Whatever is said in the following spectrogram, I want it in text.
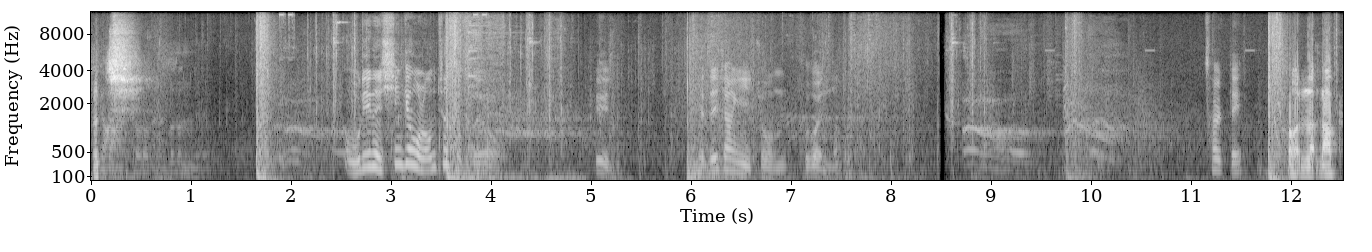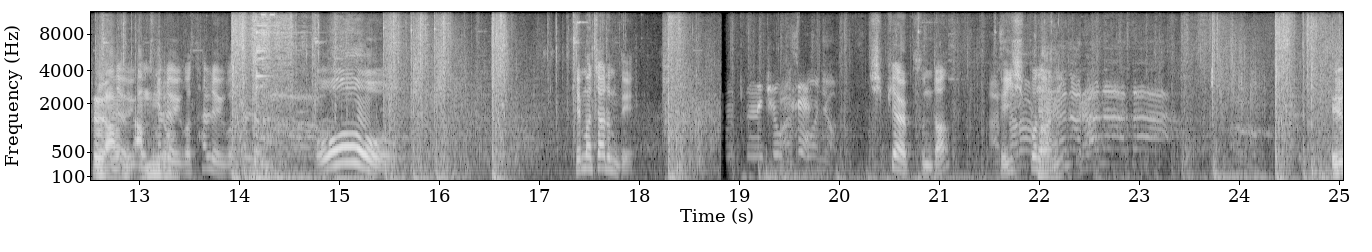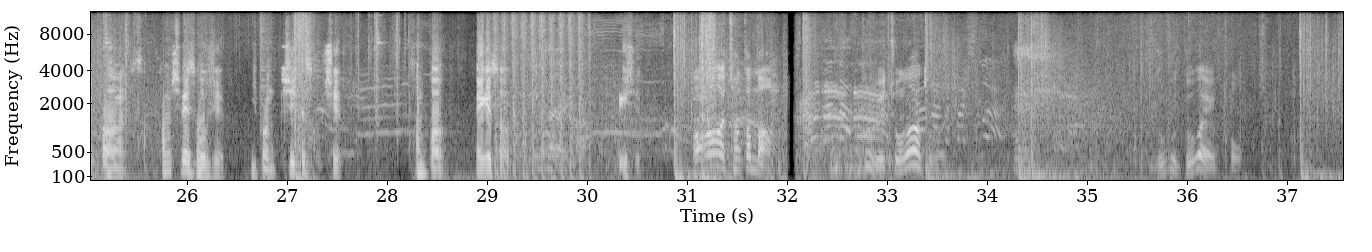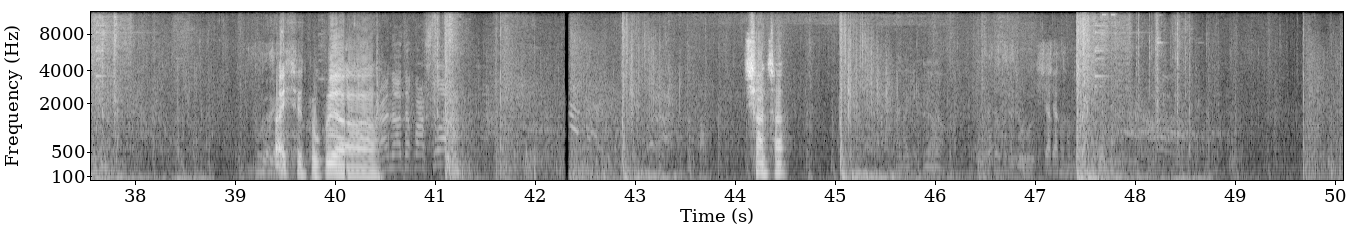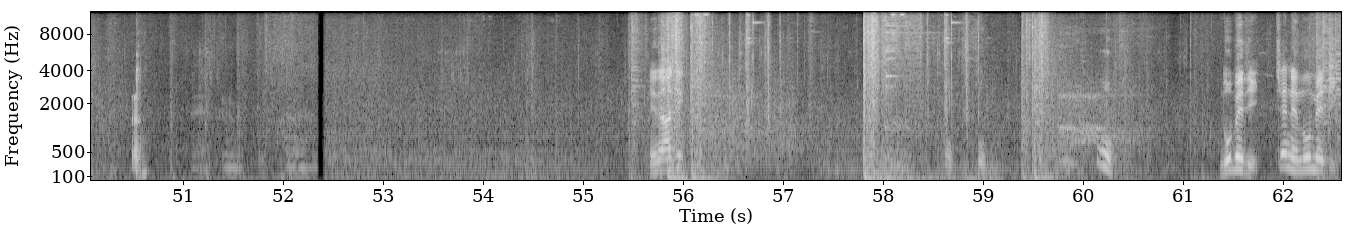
그렇지. 우리는 신경을 엄청 썼어요. 이 대대장이 좀 그거였나? 살 때? 어, 라플 안, 이거, 안 밀어. 살려, 이거 살려, 이거 살려. 오! 걔만 자르면 돼. 음, 네, CPR 분다? 120번 아니? 1번 30에서 50, 2번 70에서 90, 3번 100에서 120. 어, 어 잠깐만. 그걸 왜 쪼나 그걸? 누구 누가 에코? 사이트 누구야? 시간차? 그래? 네 그럼 그럼 얘네 아직 오, 오. 오. 노메딕. 쟤네 노메딕.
